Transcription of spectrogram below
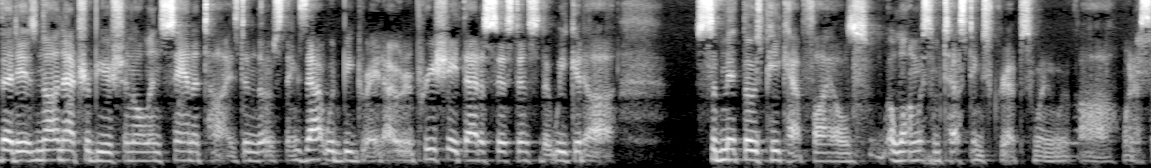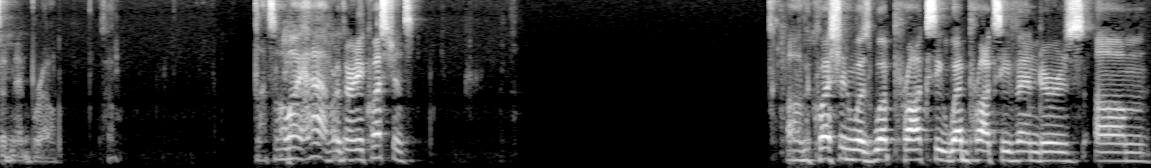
that is non-attributional and sanitized and those things, that would be great. I would appreciate that assistance so that we could uh, submit those PCAP files along with some testing scripts when, uh, when I submit Bro. So that's all I have. Are there any questions? Uh, the question was what proxy, web proxy vendors um,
